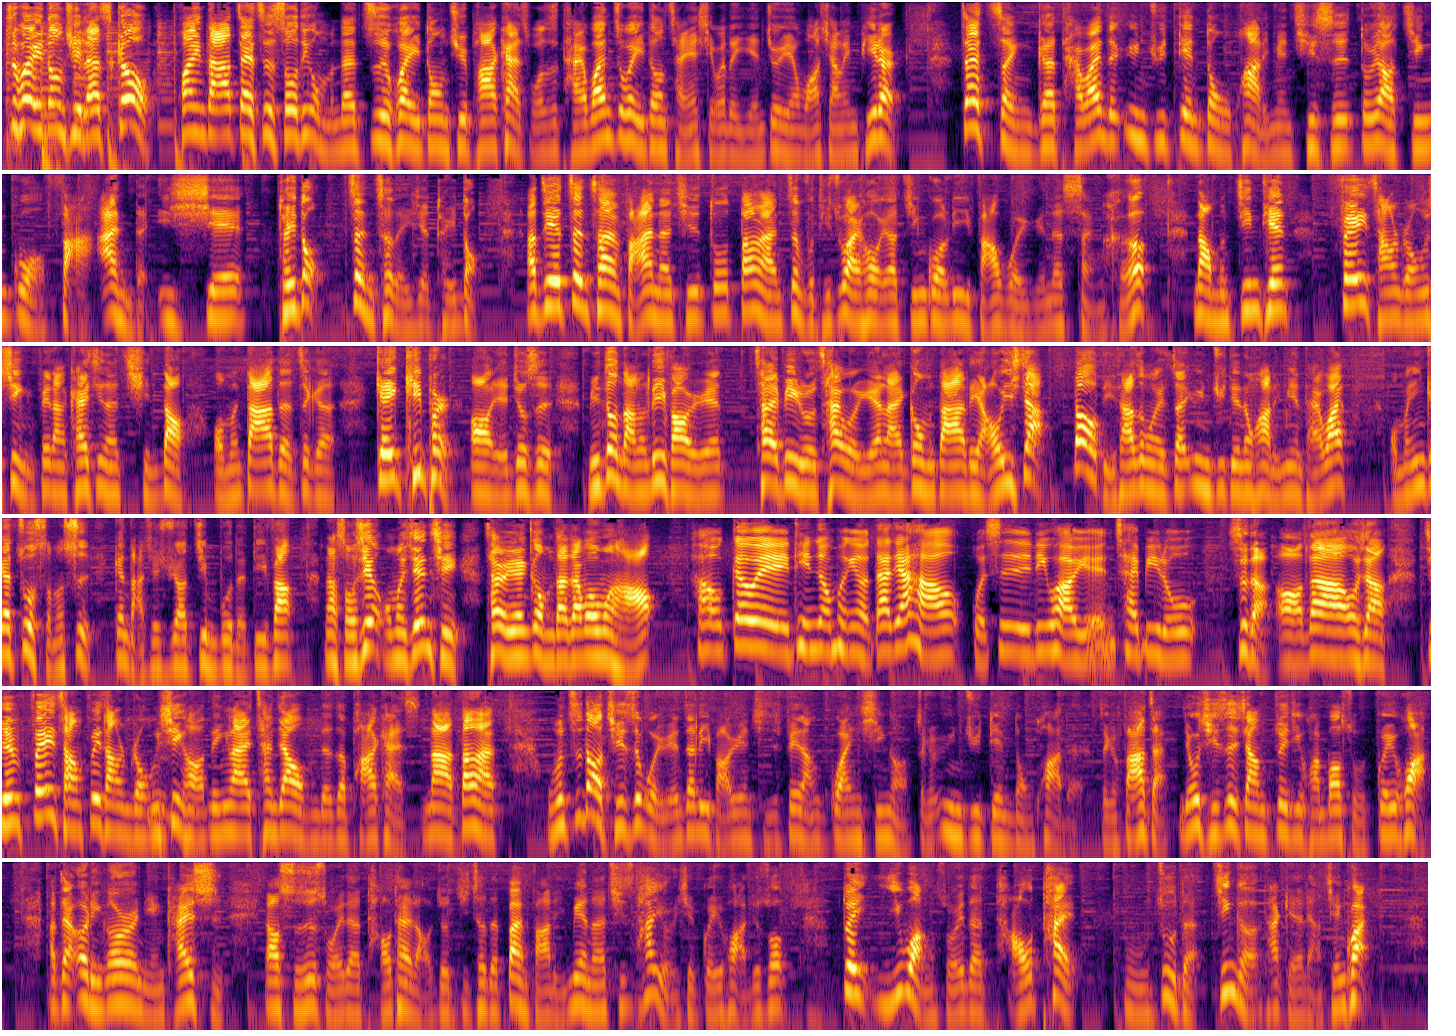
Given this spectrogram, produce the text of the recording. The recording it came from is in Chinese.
智慧移动区，Let's go！欢迎大家再次收听我们的智慧移动区 Podcast。我是台湾智慧移动产业协会的研究员王祥林 Peter。在整个台湾的运具电动化里面，其实都要经过法案的一些推动，政策的一些推动。那这些政策和法案呢，其实都当然政府提出来以后，要经过立法委员的审核。那我们今天。非常荣幸，非常开心的请到我们大家的这个 gatekeeper 啊，也就是民众党的立法委员蔡碧如蔡委员来跟我们大家聊一下，到底他认为在运具电动化里面，台湾我们应该做什么事，跟哪些需要进步的地方。那首先，我们先请蔡委员跟我们大家问问好。好，各位听众朋友，大家好，我是立法委员蔡碧如。是的哦，那我想今天非常非常荣幸哈，您来参加我们的这 podcast。那当然，我们知道其实委员在立法院其实非常关心哦，这个运具电动化的这个发展，尤其是像最近环保署规划，它在二零二二年开始要实施所谓的淘汰老旧机车的办法里面呢，其实它有一些规划，就是说对以往所谓的淘汰补助的金额，它给了两千块。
